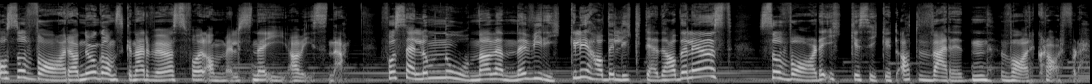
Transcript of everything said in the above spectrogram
Og så var han jo ganske nervøs for anmeldelsene i avisene. For selv om noen av vennene virkelig hadde likt det de hadde lest, så var det ikke sikkert at verden var klar for det.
